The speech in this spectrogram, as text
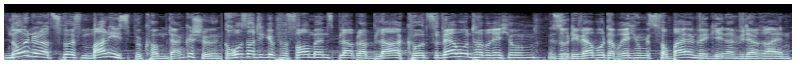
912 Moneys bekommen. Dankeschön. Großartige Performance, bla bla bla. Kurze Werbeunterbrechung. So, die Werbeunterbrechung ist vorbei und wir gehen dann wieder rein.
